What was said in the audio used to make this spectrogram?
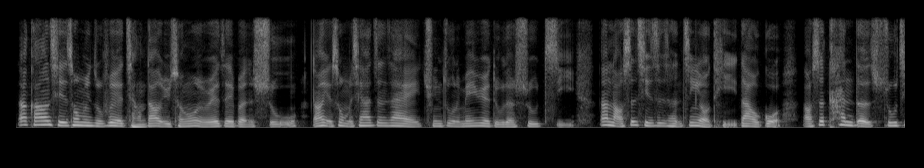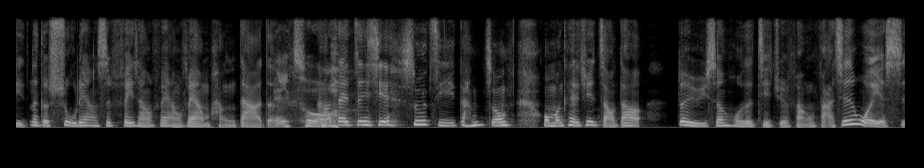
那刚刚其实聪明主妇也讲到《与成功有约》这本书，然后也是我们现在正在群组里面阅读的书籍。那老师其实曾经有提到过，老师看的书籍那个数量是非常非常非常庞大的，没错。然后在这些书籍当中，我们可以去找到对于生活的解决方法。其实我也是，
